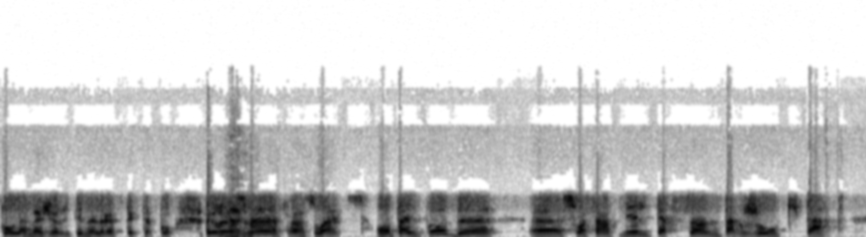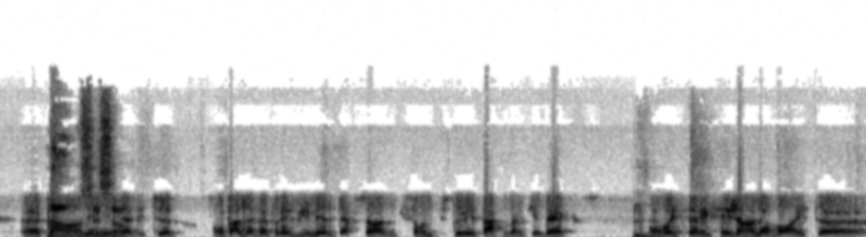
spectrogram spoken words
pour la majorité, ne le respectent pas. Heureusement, François, on parle pas de euh, 60 000 personnes par jour qui partent euh, comme Non, c'est est ça. d'habitude. On parle d'à peu près 8 000 personnes qui sont un petit peu éparses dans le Québec. Mhm. On va espérer que ces gens-là vont être euh,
